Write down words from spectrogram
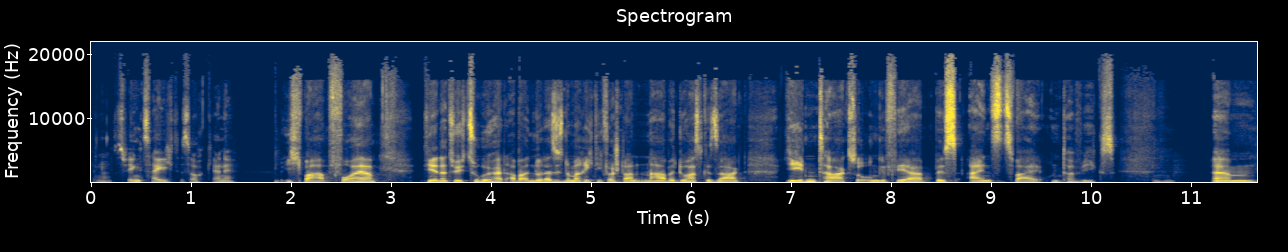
Genau. Deswegen zeige ich das auch gerne. Ich war vorher dir natürlich zugehört, aber nur, dass ich es nochmal richtig verstanden habe, du hast gesagt, jeden Tag so ungefähr bis 1, 2 unterwegs. Mhm. Ähm,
